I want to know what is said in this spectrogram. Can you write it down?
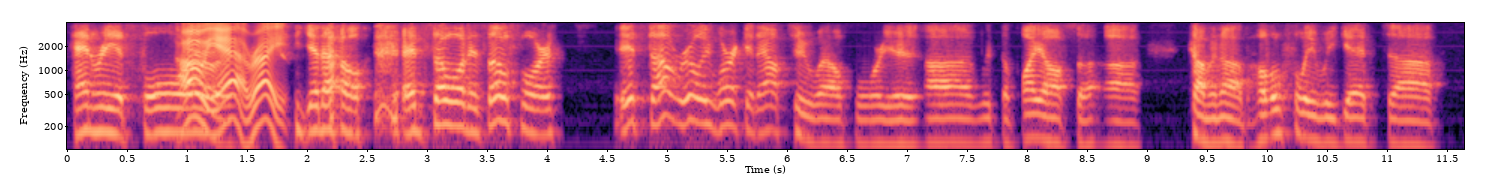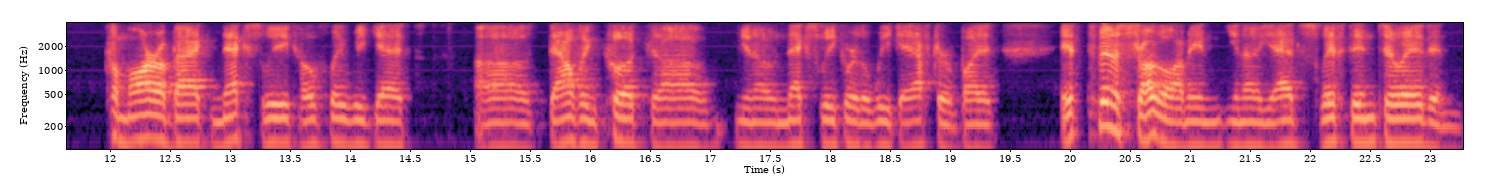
Henry at four. Oh, or- yeah, right. You know, and so on and so forth. It's not really working out too well for you uh, with the playoffs uh, uh, coming up. Hopefully, we get uh, Kamara back next week. Hopefully, we get uh, Dalvin Cook, uh, you know, next week or the week after. But it's been a struggle. I mean, you know, you add Swift into it, and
